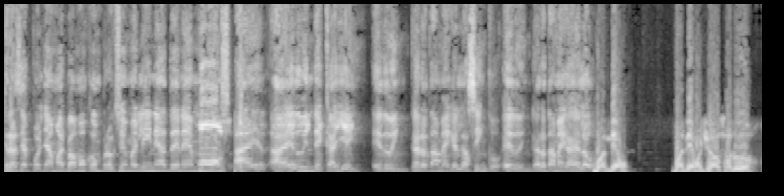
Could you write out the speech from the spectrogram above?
Gracias por llamar. Vamos con próxima línea. Tenemos a, Ed- a Edwin de Calley. Edwin, Garata Mega en la 5. Edwin, Garata Mega, hello. Buen día, buen día, muchachos, saludos.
